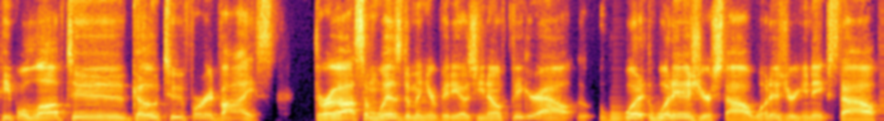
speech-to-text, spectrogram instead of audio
people love to go to for advice, throw out some wisdom in your videos. You know, figure out what what is your style, what is your unique style,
